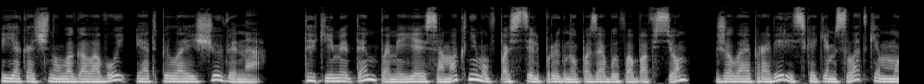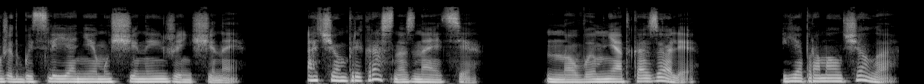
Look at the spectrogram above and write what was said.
Я качнула головой и отпила еще вина. Такими темпами я и сама к нему в постель прыгну, позабыв обо всем, желая проверить, каким сладким может быть слияние мужчины и женщины о чем прекрасно знаете. Но вы мне отказали». Я промолчала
